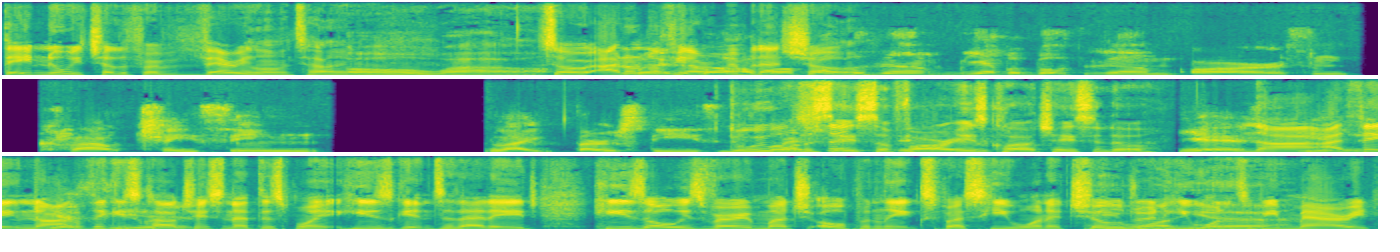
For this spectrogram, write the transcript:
they knew each other for a very long time. oh wow, So I don't know if y'all but- remember that but show. Both of them, yeah, but both of them are some clout chasing, like thirsties. do we want to say just- Safaree is cloud chasing though? Yes, Nah, he I think no, I don't think he's he cloud is. chasing at this point. He's getting to that age. He's always very much openly expressed he wanted children. want- He, wanted to yeah. be married.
